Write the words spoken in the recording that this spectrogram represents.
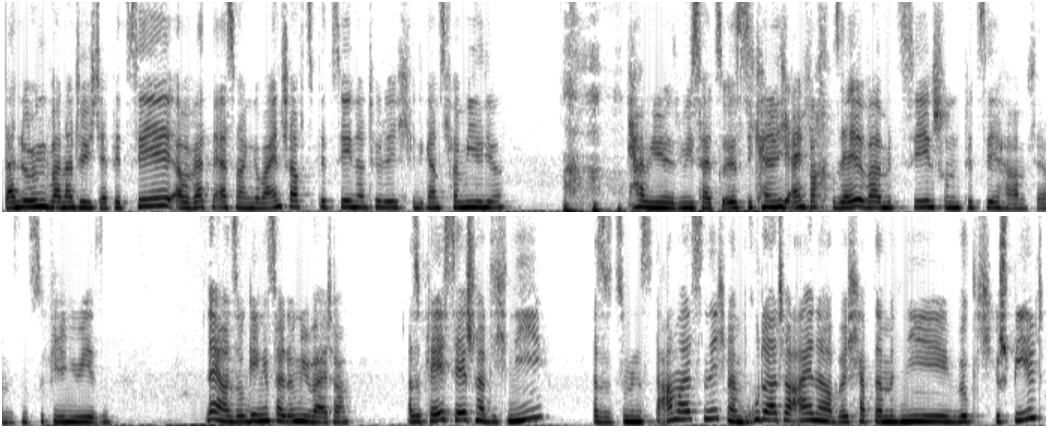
Dann irgendwann natürlich der PC, aber wir hatten erstmal einen Gemeinschafts-PC natürlich für die ganze Familie. ja, wie, es halt so ist. Ich kann nicht einfach selber mit 10 schon einen PC haben. Das wäre ein bisschen zu viel gewesen. Naja, und so ging es halt irgendwie weiter. Also Playstation hatte ich nie, also zumindest damals nicht. Mein Bruder hatte eine, aber ich habe damit nie wirklich gespielt.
